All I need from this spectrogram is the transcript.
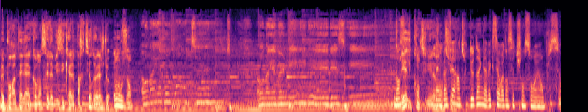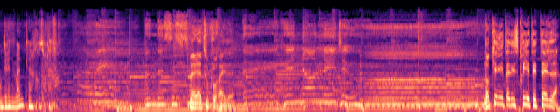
Mais pour rappel, elle a commencé la musique à partir de l'âge de 11 ans. Et elle continue elle l'aventure. va faire un truc de dingue avec sa voix dans cette chanson. Et en plus, on dirait une mannequin quand on la voit. Mais elle a tout pour elle. Dans quel état d'esprit était-elle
